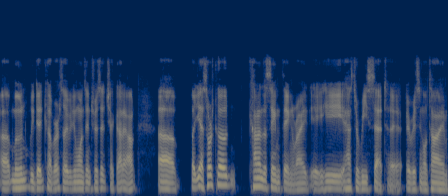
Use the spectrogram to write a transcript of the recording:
uh, Moon we did cover. So if anyone's interested, check that out. Uh, but yeah, Source Code kind of the same thing, right? He has to reset uh, every single time,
